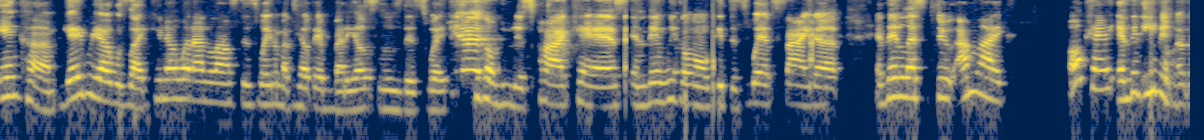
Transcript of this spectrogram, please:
income. Gabrielle was like, you know what? I lost this weight. I'm about to help everybody else lose this weight. We're gonna do this podcast, and then we're gonna get this website up, and then let's do. I'm like, okay, and then even uh,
